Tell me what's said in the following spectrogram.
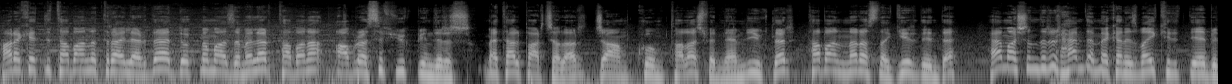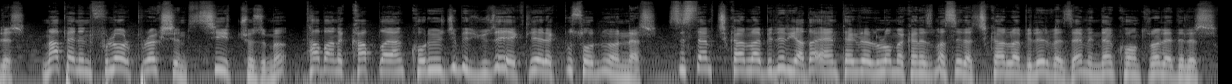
Hareketli tabanlı trailerde dökme malzemeler tabana abrasif yük bindirir. Metal parçalar, cam, kum, talaş ve nemli yükler tabanın arasına girdiğinde hem aşındırır hem de mekanizmayı kilitleyebilir. Nape'nin Floor Protection Sheet çözümü tabanı kaplayan koruyucu bir yüzey ekleyerek bu sorunu önler. Sistem çıkarılabilir ya da entegre rulo mekanizmasıyla çıkarılabilir ve zeminden kontrol edilir.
